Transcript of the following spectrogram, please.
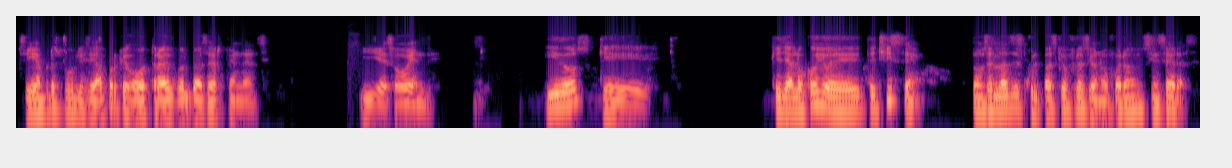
siempre es publicidad porque otra vez vuelve a ser tendencia y eso vende. Y dos, que, que ya lo cogió de, de chiste. Entonces las disculpas que ofreció no fueron sinceras,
